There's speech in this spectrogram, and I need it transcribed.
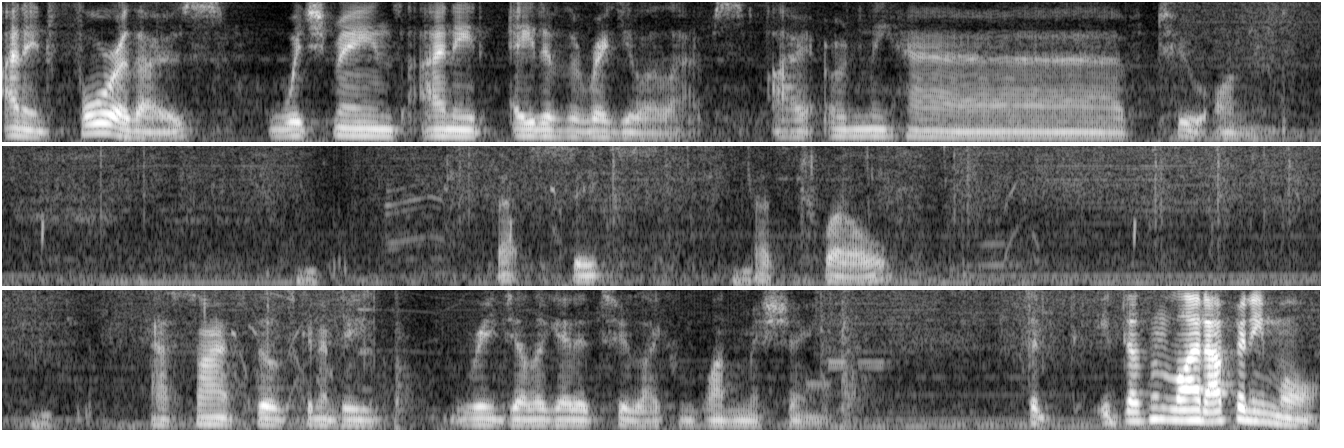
I need four of those, which means I need eight of the regular labs. I only have two on me. That's six. That's 12. Our science build is going to be redelegated to like one machine. But it doesn't light up anymore.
